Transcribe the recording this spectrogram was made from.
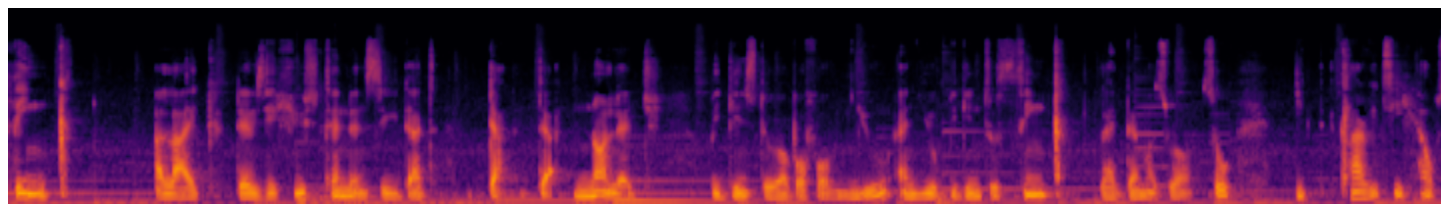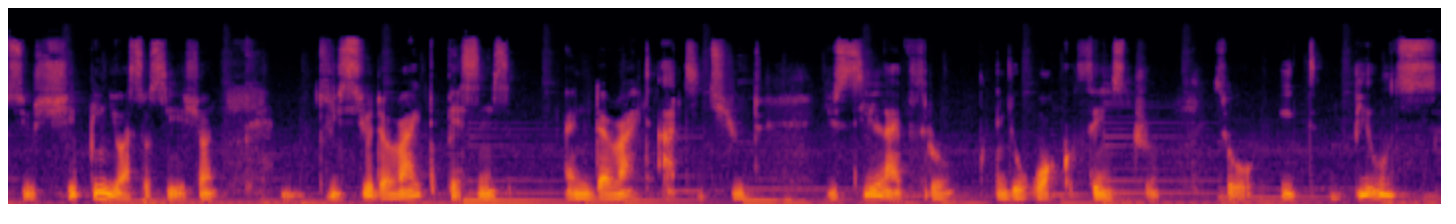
think alike, there is a huge tendency that that, that knowledge begins to rub off on you and you begin to think like them as well. So it, clarity helps you shaping your association, gives you the right persons and the right attitude. You see life through and you walk things through. So it builds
